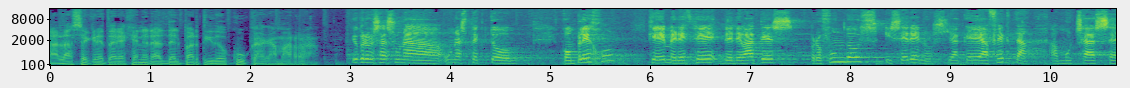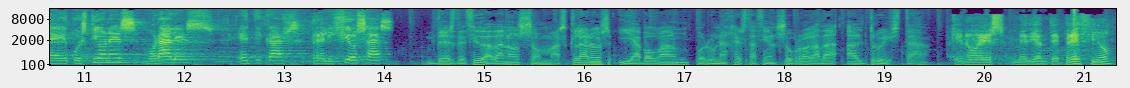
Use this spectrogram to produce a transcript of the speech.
a la secretaria general del partido, Cuca Gamarra. Yo creo que ese es un aspecto complejo que merece de debates profundos y serenos, ya que afecta a muchas eh, cuestiones morales, éticas, religiosas. Desde Ciudadanos son más claros y abogan por una gestación subrogada altruista. Que no es mediante precio,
